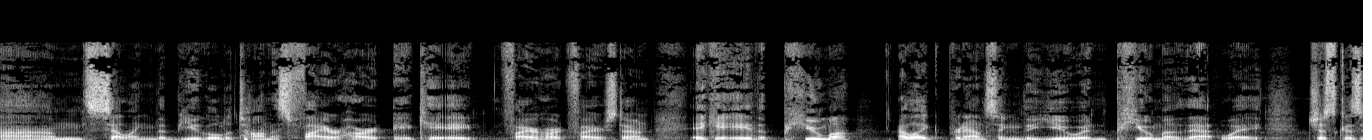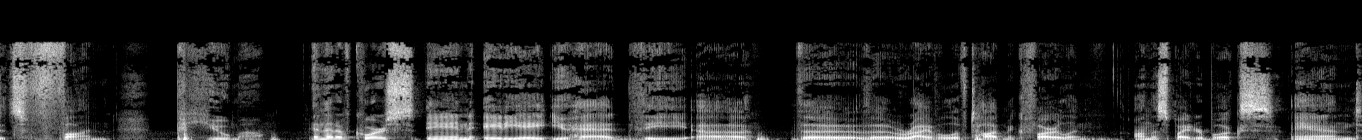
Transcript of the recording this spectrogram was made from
um, selling the bugle to Thomas Fireheart, aka Fireheart Firestone, aka the Puma. I like pronouncing the U and Puma that way, just because it's fun. Puma. And then, of course, in '88, you had the uh, the the arrival of Todd McFarlane on the Spider books, and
